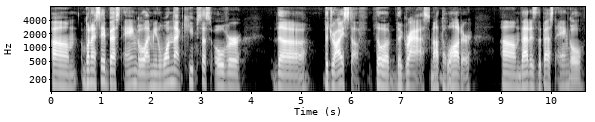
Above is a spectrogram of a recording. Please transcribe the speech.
Um, when I say best angle, I mean one that keeps us over the the dry stuff, the the grass, not the water. Um, that is the best angle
